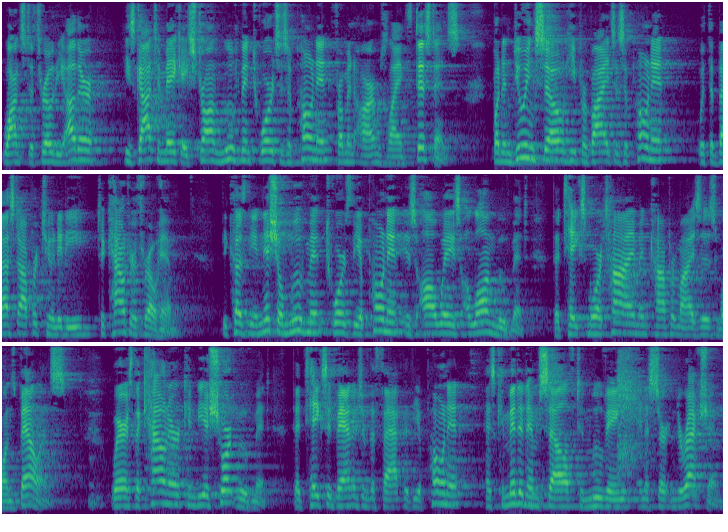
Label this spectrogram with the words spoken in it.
wants to throw the other, he's got to make a strong movement towards his opponent from an arm's length distance. But in doing so, he provides his opponent with the best opportunity to counter throw him. Because the initial movement towards the opponent is always a long movement that takes more time and compromises one's balance. Whereas the counter can be a short movement that takes advantage of the fact that the opponent has committed himself to moving in a certain direction.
